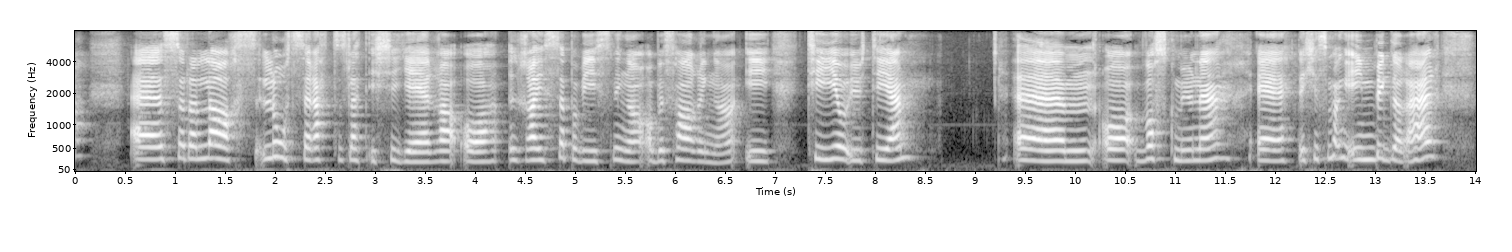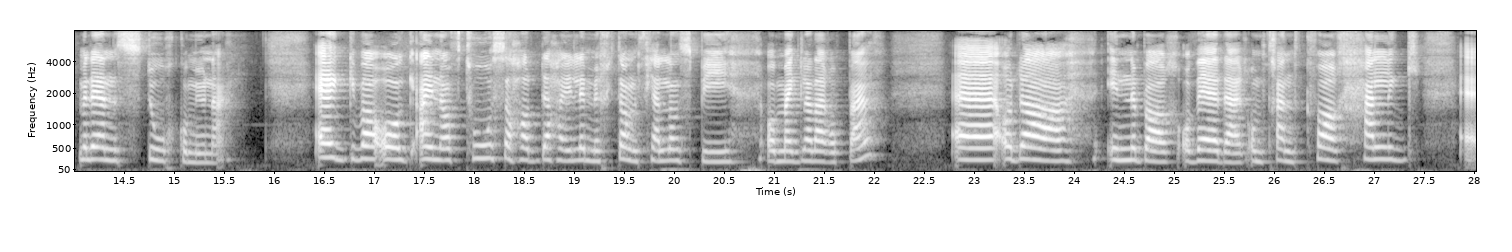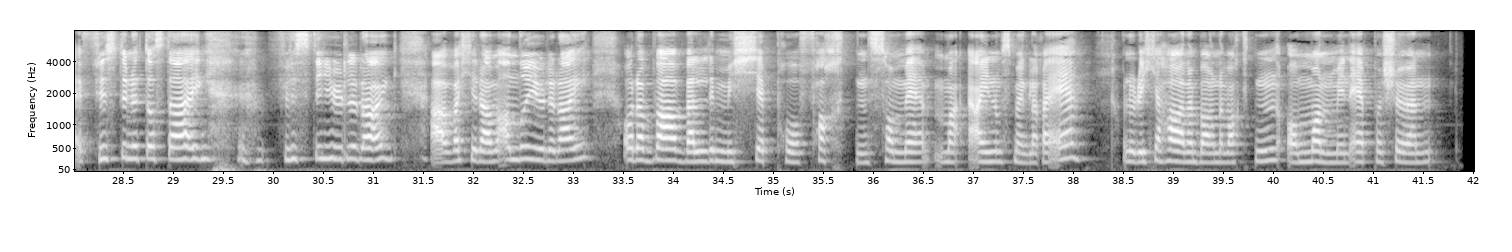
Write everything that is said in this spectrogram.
Uh, så det Lars lot seg rett og slett ikke gjøre å reise på visninger og befaringer i tide og utide. Um, og Voss kommune er Det er ikke så mange innbyggere her, men det er en stor kommune. Jeg var òg en av to som hadde hele Myrkdalen fjellandsby og megla der oppe. Eh, og det innebar å være der omtrent hver helg. Eh, første nyttårsdag, første juledag Ja, var ikke det, men andre juledag. Og det var veldig mye på farten som vi eiendomsmeglere er. Og når du ikke har den barnevakten, og mannen min er på sjøen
